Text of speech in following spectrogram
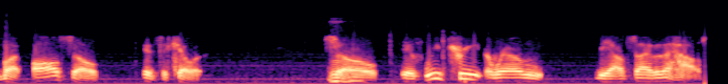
but also it's a killer. Mm-hmm. So if we treat around the outside of the house,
